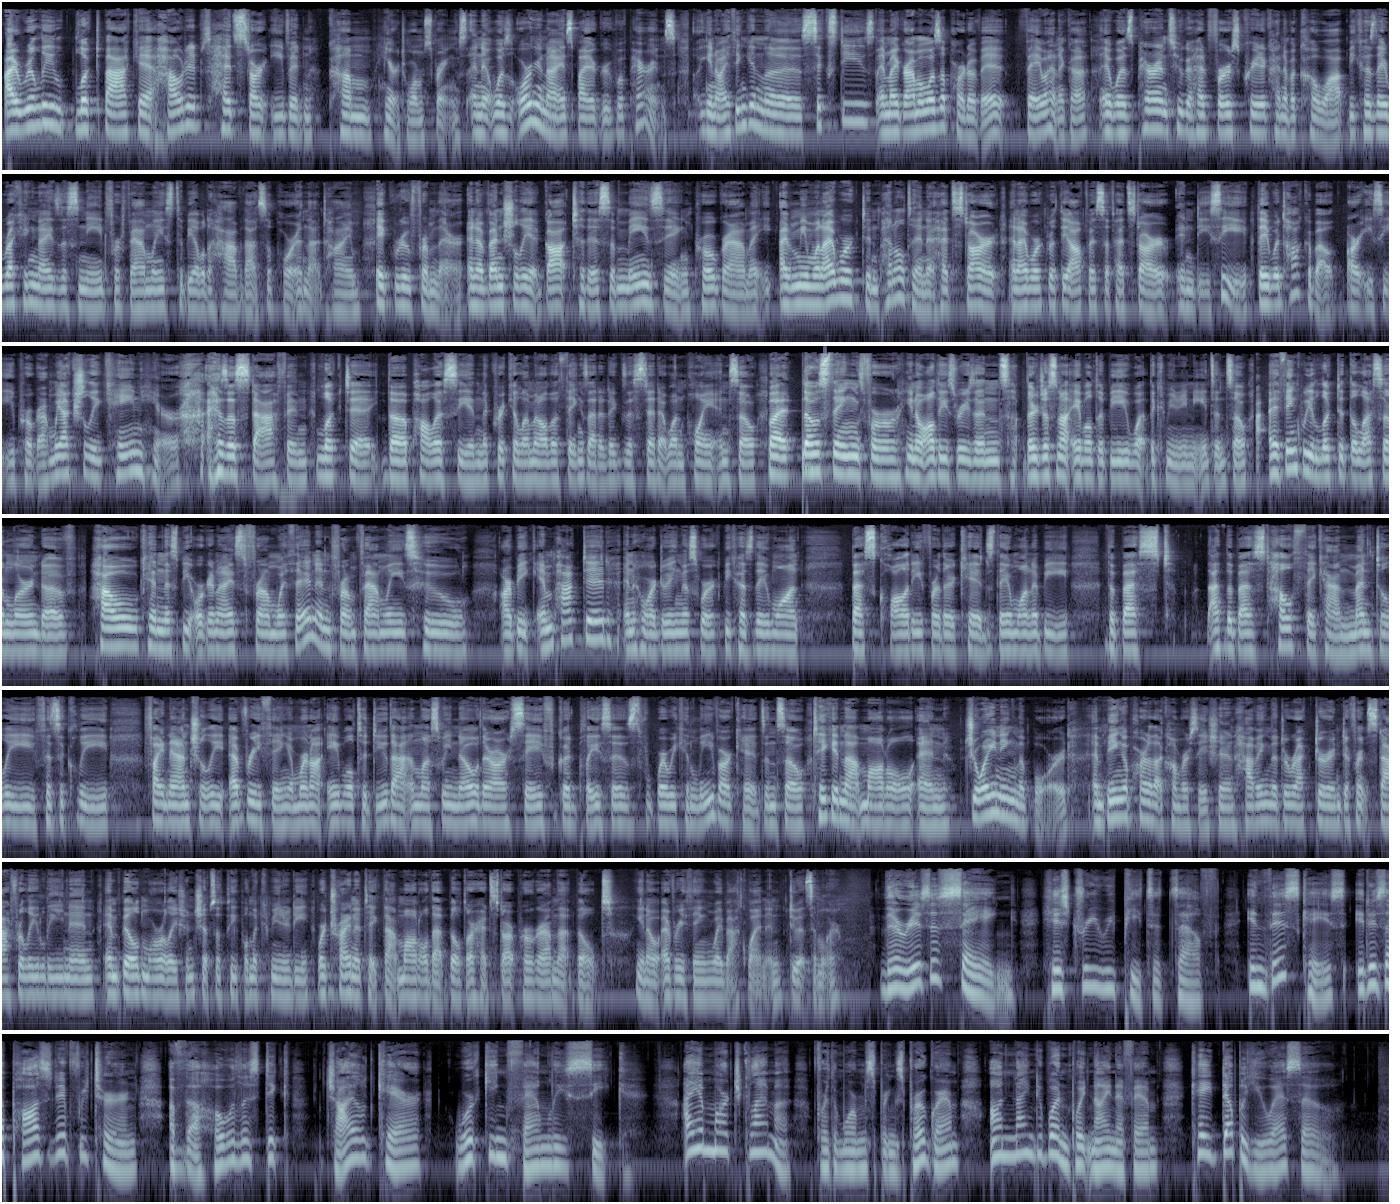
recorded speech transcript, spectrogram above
I really looked back at how did Head Start even come here to Warm Springs? And it was organized by a group of parents. You know, I think in the 60s, and my grandma was a part of it, Faye Wahenica, it was parents who had first created kind of a co-op because they recognized this need for families to be able to have that support in that time. It grew from there. And eventually it got to this amazing program. I mean, when I worked in Pendleton at Head Start and I worked with the Office of Head Start in DC, they would talk about our ECE program. We actually came here as a staff and looked at the policy and the curriculum and all the things that had existed at one point. And so, but those things for, you know, all these reasons, they're just not able to be what the community needs. And so I think we looked at the lesson learned of how can this be organized from within and from families who are being impacted and who are doing this work because they want best quality for their kids. They want to be the best at the best health they can mentally, physically, financially, everything. And we're not able to do that unless we know there are safe, good places where we can leave our kids. And so taking that model and joining the board and being a part of that conversation, having the director and different staff really lean in and build more relationships with people in the community, we're trying to take that model that built our Head Start program, that built, you know, everything way back when and do it similar. There is a saying, history repeats itself. In this case, it is a positive return of the holistic child care working families seek. I am March Klama for the Warm Springs program on 91.9 FM KWSO.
